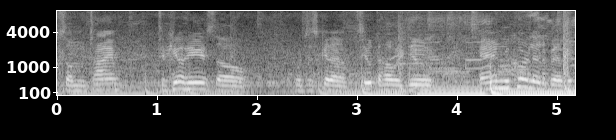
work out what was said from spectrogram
some time to kill here, so we're just gonna see what the hell we do and record a little bit of it.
